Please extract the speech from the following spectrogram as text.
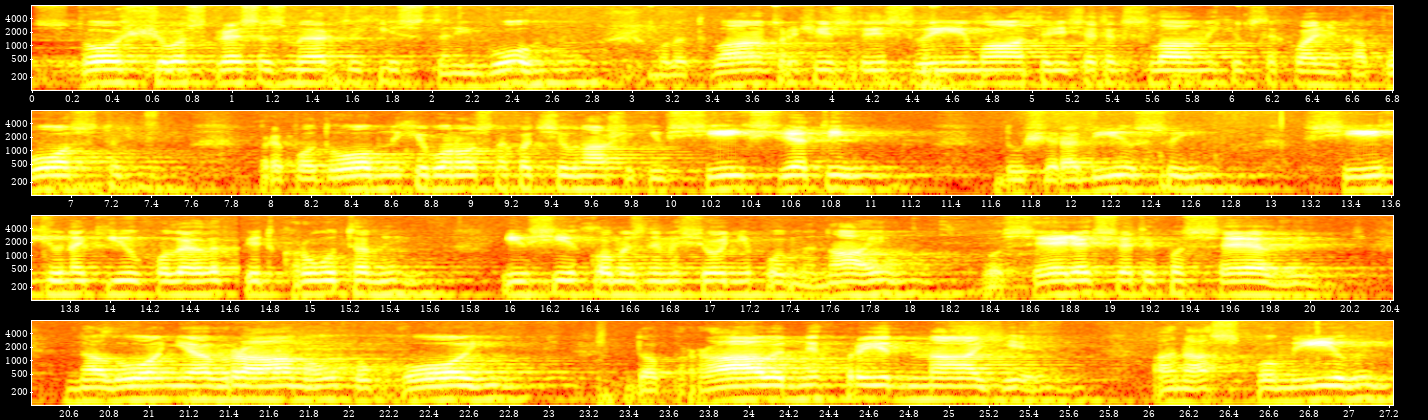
Христос, що воскресе з мертвих істинний Бог наш, молитвами пречистої своєї матері, святих славних і всехвальних апостолів, преподобних і боносних отців наших і всіх святих, душі рабів своїх, всіх юнаків полеглих під крутами, і всіх, кого ми з ними сьогодні поминаємо, в оселях святих оселить, на лоні Авраама упокоїть, до праведних приєднає, а нас помилуй,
